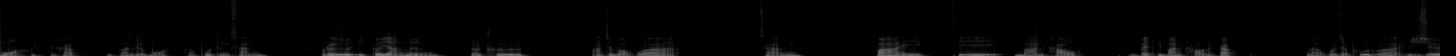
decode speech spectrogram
moi นะครับ il parle de moi เขาพูดถึงฉัน หรืออีกตัวอย่างหนึ่งก็คือ อาจจะบอกว่า ฉันไปที่บ้านเขา ไปที่บ้านเขานะครับ เราก็จะพูดว่า je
